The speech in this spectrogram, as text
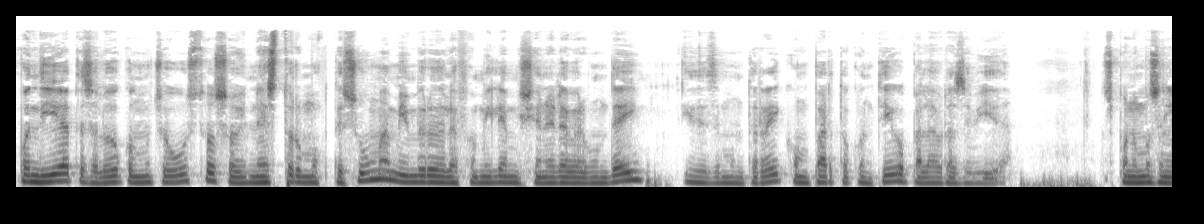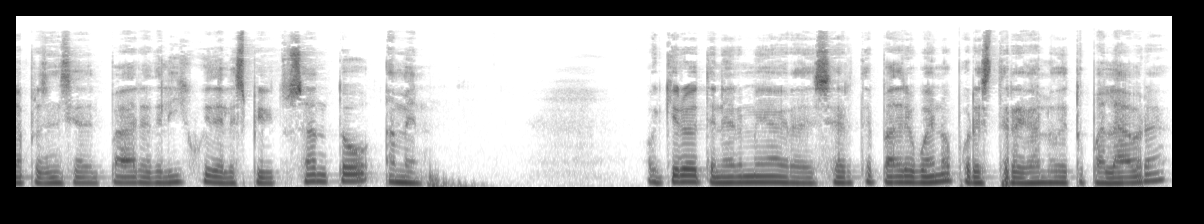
Buen día, te saludo con mucho gusto. Soy Néstor Moctezuma, miembro de la familia misionera Verbunday, y desde Monterrey comparto contigo palabras de vida. Nos ponemos en la presencia del Padre, del Hijo y del Espíritu Santo. Amén. Hoy quiero detenerme a agradecerte, Padre bueno, por este regalo de tu palabra,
